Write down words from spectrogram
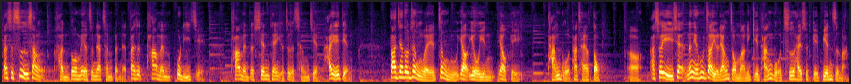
但是事实上，很多没有增加成本的，但是他们不理解，他们的先天有这个成见。还有一点，大家都认为政府要诱因，要给糖果，他才要动，哦啊，所以现能源护照有两种嘛，你给糖果吃还是给鞭子嘛？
